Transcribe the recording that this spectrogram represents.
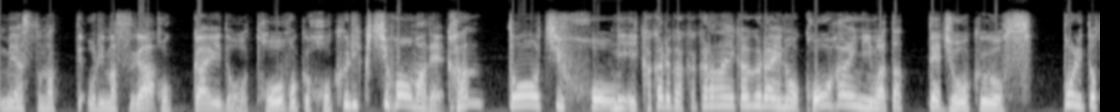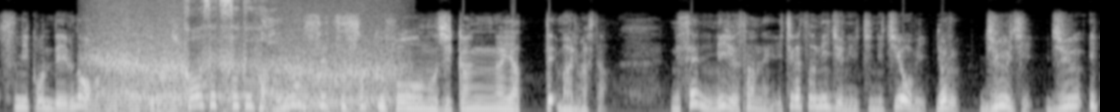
目安となっておりますが、北海道、東北、北陸地方まで関東地方にかかるかかからないかぐらいの広範囲にわたって上空をすっぽりと包み込んでいるのがお分かりいただけるでしょうか。降雪速報。降雪速報の時間がやってまいりました。2023年1月の22日日曜日夜10時11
